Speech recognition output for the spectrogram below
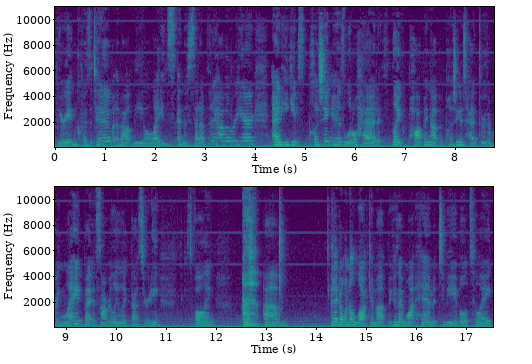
very inquisitive about the lights and the setup that I have over here. And he keeps pushing his little head like popping up and pushing his head through the ring light but it's not really like that sturdy. He's falling. Um, and I don't want to lock him up because I want him to be able to like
